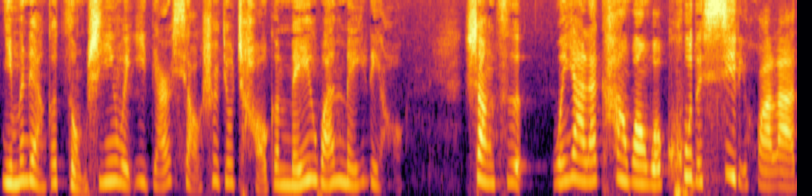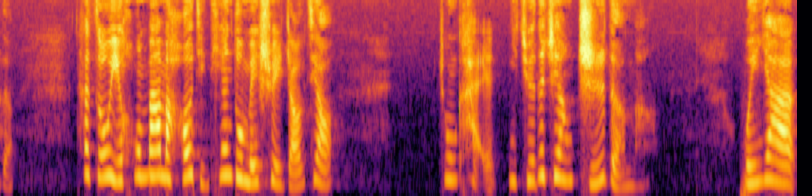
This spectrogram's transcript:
你们两个总是因为一点小事就吵个没完没了。上次文亚来看望我，哭得稀里哗啦的。他走以后，妈妈好几天都没睡着觉。钟凯，你觉得这样值得吗？文亚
